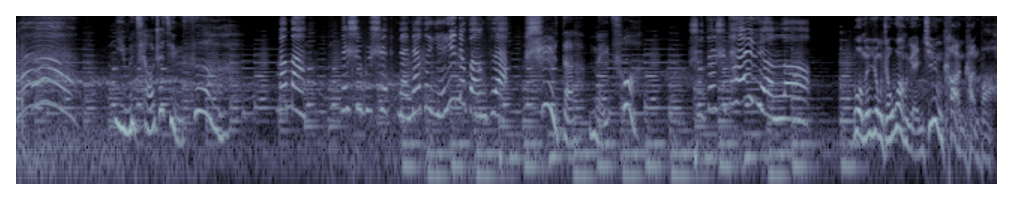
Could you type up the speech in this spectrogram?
哇，你们瞧这景色！妈妈，那是不是奶奶和爷爷的房子？是的，没错。实在是太远了。我们用着望远镜看看吧。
